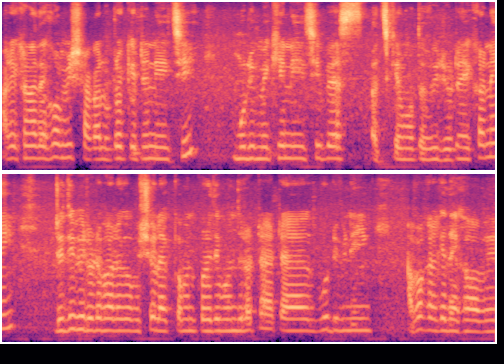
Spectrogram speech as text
আর এখানে দেখো আমি শাকালুটো কেটে নিয়েছি, মুড়ি মেখে নিয়েছি, ব্যাস, আজকের মতো ভিডিওটা এখানেই। যদি ভিডিওটা ভালো লাগে, অবশ্যই লাইক কমেন্ট করে দিই বন্ধুরা। টাটা গুড ইভিনিং আবার কালকে দেখা হবে।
